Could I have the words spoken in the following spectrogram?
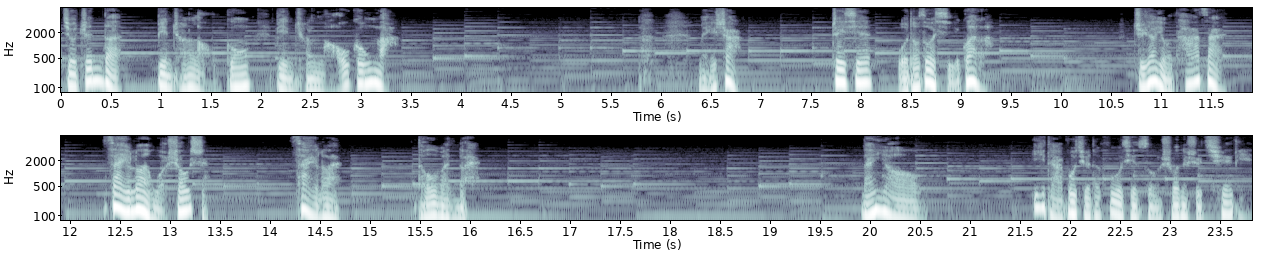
就真的变成老公，变成劳工了。没事儿，这些我都做习惯了。只要有他在，再乱我收拾，再乱都温暖。男友一点不觉得父亲所说的是缺点。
